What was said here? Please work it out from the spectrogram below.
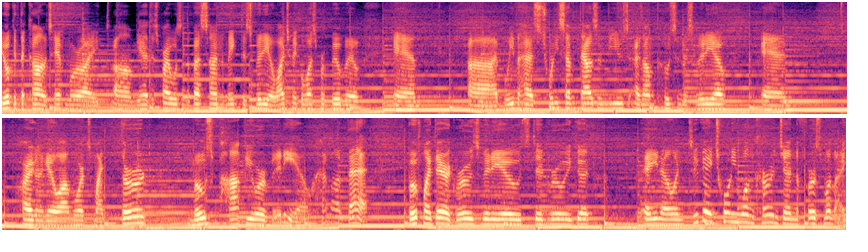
you look at the comments, half of them are like, um, yeah, this probably wasn't the best time to make this video. Why'd you make a Westbrook build video? And uh, I believe it has 27,000 views as I'm posting this video, and probably gonna get a lot more. It's my third most popular video. How about that? Both my Derrick Rose videos did really good. And you know, in 2K21 current gen, the first month, I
